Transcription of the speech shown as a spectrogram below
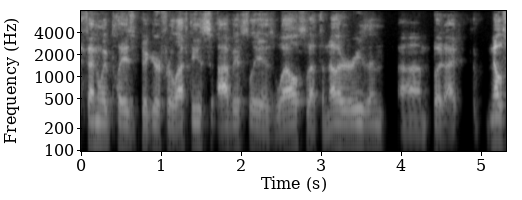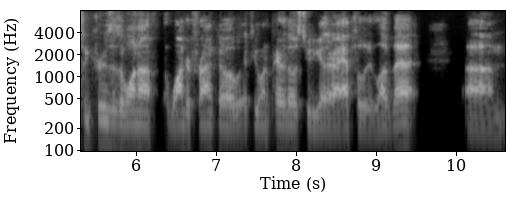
Fenway plays bigger for lefties, obviously as well, so that's another reason. Um, but I, Nelson Cruz is a one-off. Wander Franco, if you want to pair those two together, I absolutely love that. Um,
